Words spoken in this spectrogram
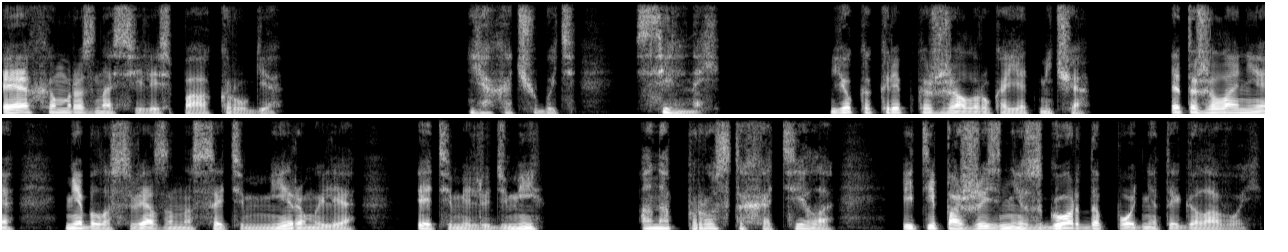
эхом разносились по округе. «Я хочу быть сильной». Йока крепко сжала рукоять меча. Это желание не было связано с этим миром или этими людьми. Она просто хотела идти по жизни с гордо поднятой головой.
